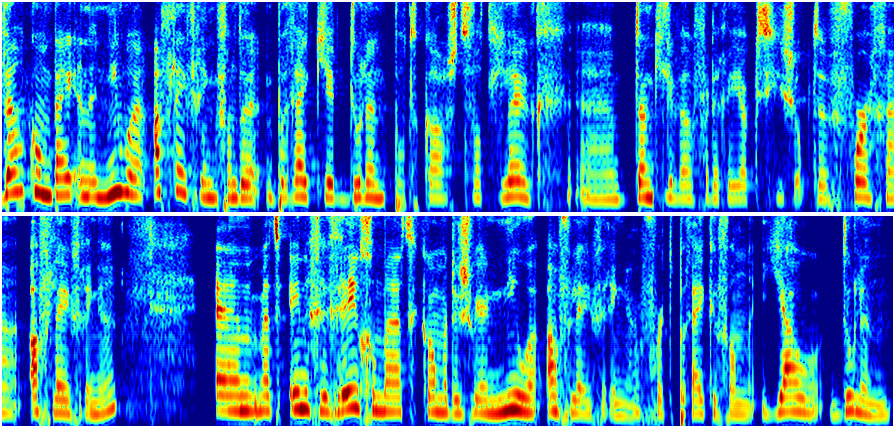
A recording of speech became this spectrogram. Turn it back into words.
Welkom bij een nieuwe aflevering van de Bereik je Doelen podcast. Wat leuk. Uh, dank jullie wel voor de reacties op de vorige afleveringen. En met enige regelmaat komen dus weer nieuwe afleveringen voor het bereiken van jouw doelen.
